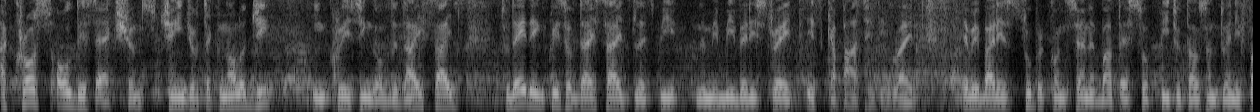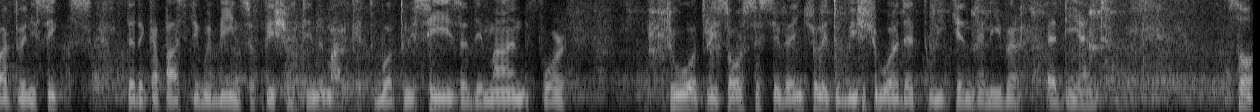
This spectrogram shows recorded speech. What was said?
across all these actions change of technology, increasing of the die size Today, the increase of die size, let's be, let me be very straight, is capacity, right? Everybody is super concerned about SOP 2025-26, that the capacity will be insufficient in the market. What we see is a demand for two or three sources eventually to be sure that we can deliver at the end. So,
